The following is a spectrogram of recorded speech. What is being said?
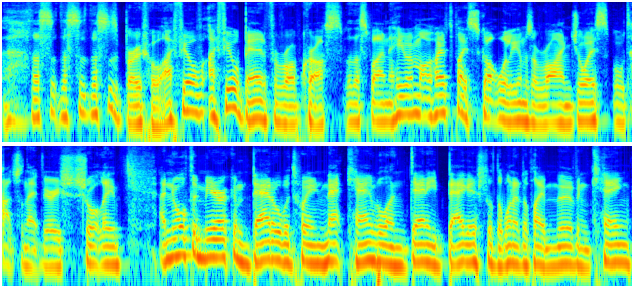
This this is this is brutal. I feel I feel bad for Rob Cross with this one. He might have to play Scott Williams or Ryan Joyce. We'll touch on that very shortly. A North American battle between Matt Campbell and Danny Baggish with the winner to play Mervyn King,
